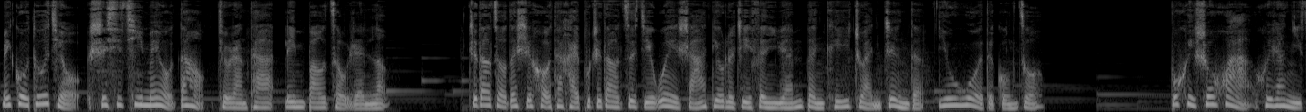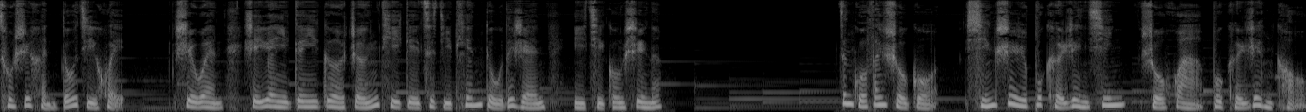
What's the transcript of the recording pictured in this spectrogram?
没过多久，实习期没有到，就让她拎包走人了。直到走的时候，她还不知道自己为啥丢了这份原本可以转正的优渥的工作。不会说话会让你错失很多机会。试问，谁愿意跟一个整体给自己添堵的人一起共事呢？曾国藩说过：“行事不可任心，说话不可任口。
